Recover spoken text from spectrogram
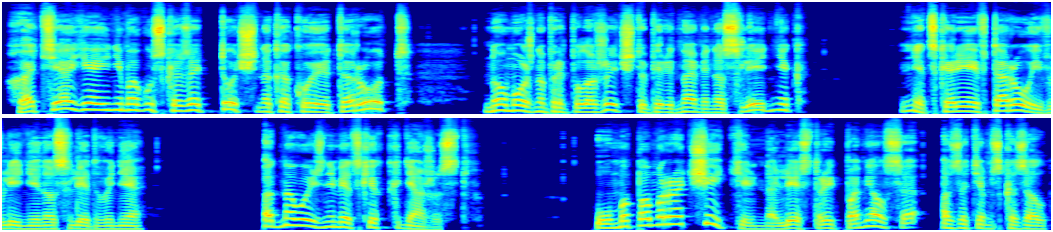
Хотя я и не могу сказать точно, какой это род, но можно предположить, что перед нами наследник, нет, скорее второй в линии наследования, одного из немецких княжеств. Умопомрачительно, Лестрейд помялся, а затем сказал,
